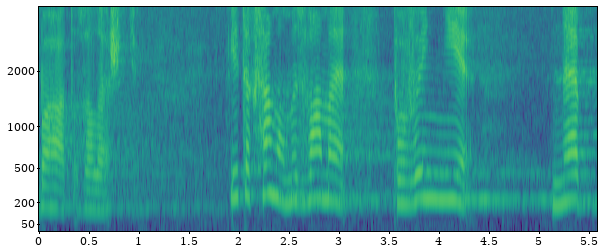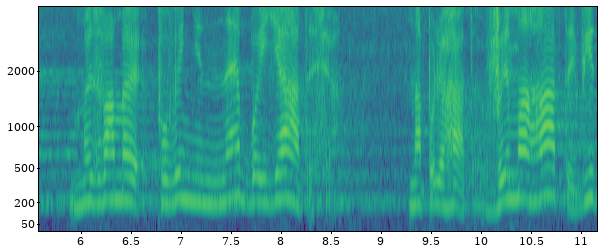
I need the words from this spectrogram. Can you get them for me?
багато залежить. І так само ми з вами повинні не, ми з вами повинні не боятися наполягати, вимагати від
